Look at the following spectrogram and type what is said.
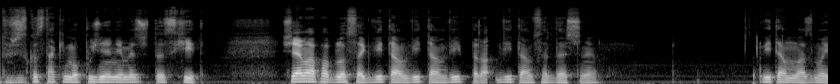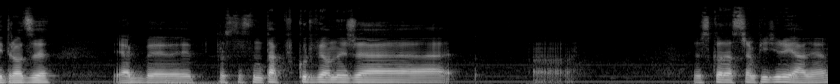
To wszystko z takim opóźnieniem jest, że to jest hit. Siema Pablosek, witam, witam, witam, witam serdecznie. Witam was moi drodzy. Jakby po prostu jestem tak wkurwiony, że... że szkoda strzępić ryja, nie?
